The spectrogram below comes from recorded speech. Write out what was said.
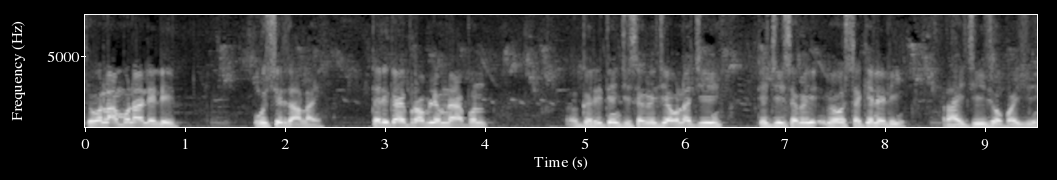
किंवा लांबून आलेले आहेत. उशीर झाला आहे तरी काही प्रॉब्लेम नाही. आपण घरी त्यांची सगळी जेवणाची त्याची सगळी व्यवस्था केलेली राहायची झोपायची.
